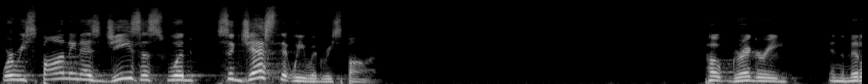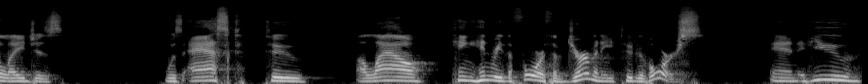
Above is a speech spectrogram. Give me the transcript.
we're responding as Jesus would suggest that we would respond. Pope Gregory in the Middle Ages was asked to allow King Henry IV of Germany to divorce. And if you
